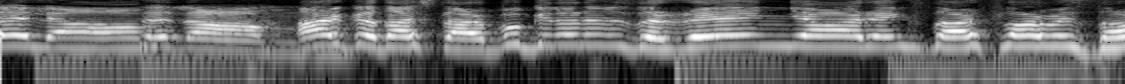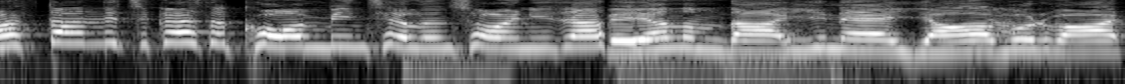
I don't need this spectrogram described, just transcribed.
Selam. Selam. Arkadaşlar bugün önümüzde rengarenk zarflar ve zarftan ne çıkarsa kombin challenge oynayacağız. Ve yanımda yine Yağmur var.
